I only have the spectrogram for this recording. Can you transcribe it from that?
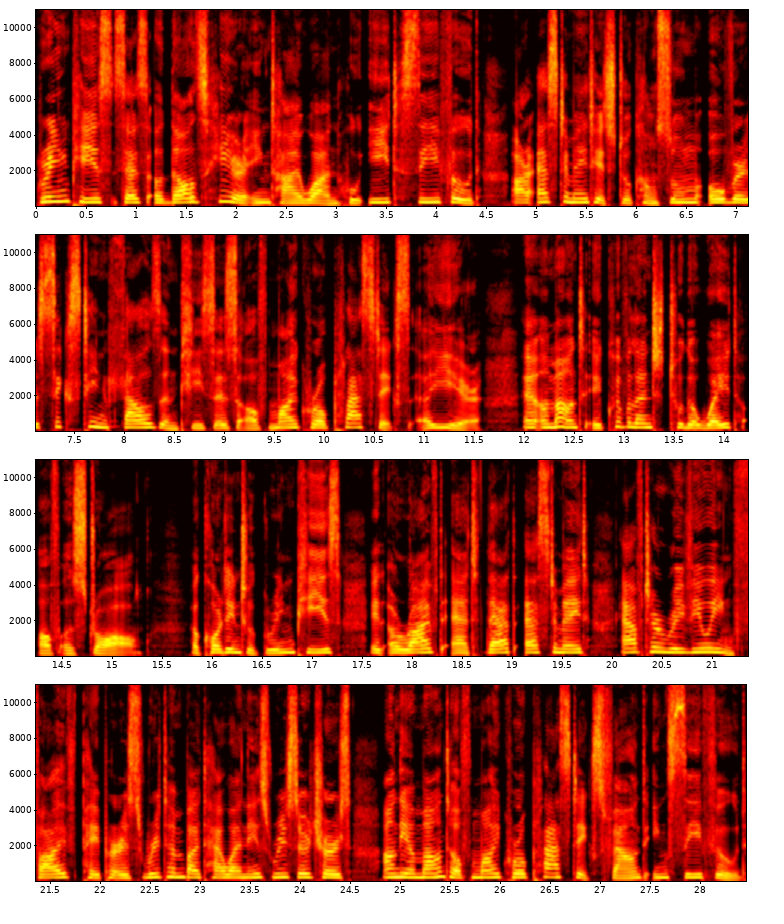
Greenpeace says adults here in Taiwan who eat seafood are estimated to consume over 16,000 pieces of microplastics a year, an amount equivalent to the weight of a straw. According to Greenpeace, it arrived at that estimate after reviewing five papers written by Taiwanese researchers on the amount of microplastics found in seafood,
